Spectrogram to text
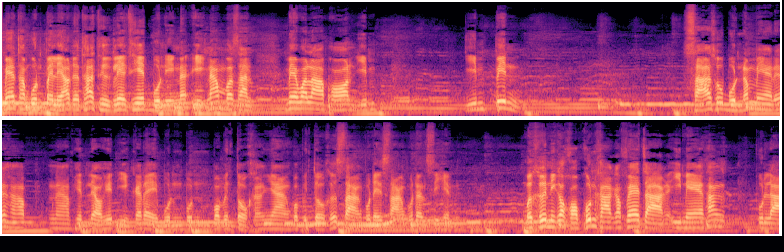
แม่ทำบุญไปแล้วเดี๋ยวถ้าถือเลขเทศบุญอีกนะอีกน้ำวสันแม่วราพรยิ้ม ยิ้มปิ้น สาธุบุญน้ำแม่เด้อครับนาเฮ็ดแล้วเฮ็ดอีกก็ได้บุญบุญบ่เป็นโตข้างย่างบ่เป็นโตคือสร้างผู้ใดสร้างผู้นั้นสิเห็น เมื่อคืนนี้ก็ขอบคุณคากาแฟจากอีเมทั้งพุละ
